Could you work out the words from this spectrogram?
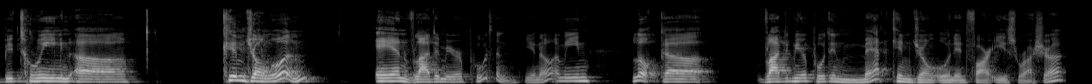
between uh, Kim Jong Un and Vladimir Putin. You know, I mean, look, uh, Vladimir Putin met Kim Jong Un in Far East Russia.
